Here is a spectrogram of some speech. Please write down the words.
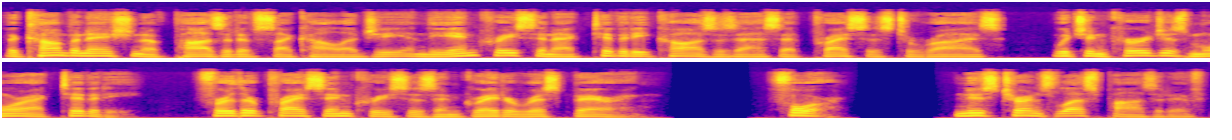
The combination of positive psychology and the increase in activity causes asset prices to rise, which encourages more activity, further price increases and greater risk bearing. 4. News turns less positive,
